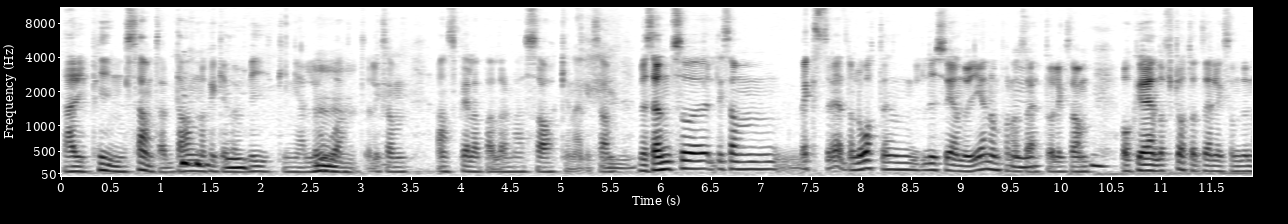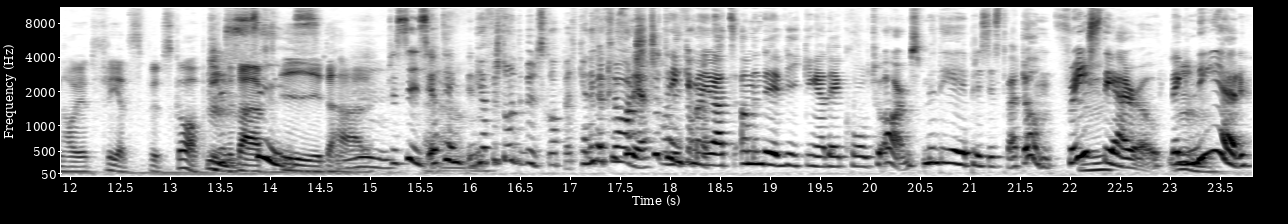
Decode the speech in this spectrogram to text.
det här är ju pinsamt att Danmark skickar en vikingalåt och liksom anspelar på alla de här sakerna. Liksom. Men sen så liksom växte det. Och låten lyser ju ändå igenom på något sätt. Och, liksom, och jag har ändå förstått att den, liksom, den har ju ett fredsbudskap invävt Precis. i det här. Precis, jag tänkte... Jag förstår inte budskapet. Kan ni För förklara det? först så tänker man ju att ja, men det är vikingar, det är call to arms. Men det är precis tvärtom. Freeze the arrow. Lägg ner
